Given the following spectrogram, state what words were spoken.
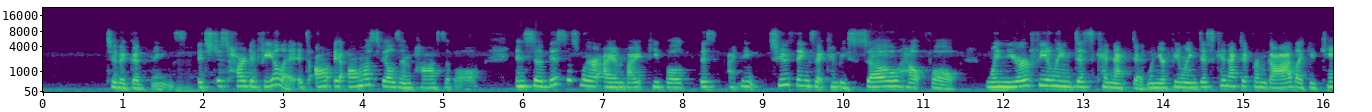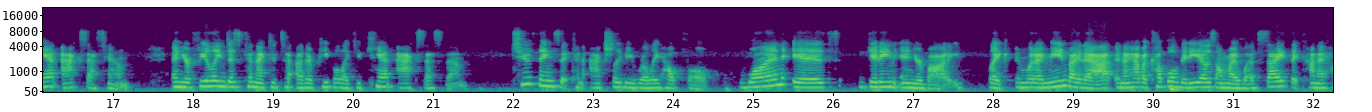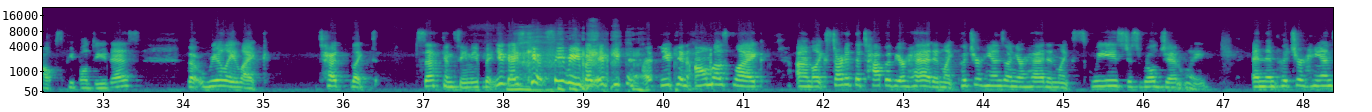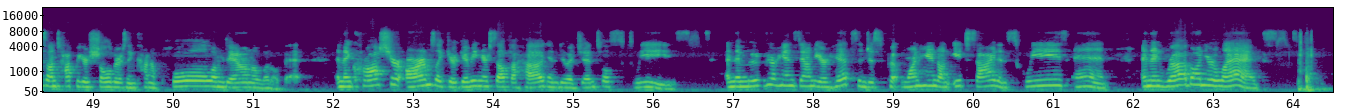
to the good things. Mhm. It's just hard to feel it. It's all it almost feels impossible. And so this is where I invite people. This I think two things that can be so helpful when you're feeling disconnected, when you're feeling disconnected from God, like you can't access Him and you're feeling disconnected to other people, like you can't access them. Two things that can actually be really helpful. One is getting in your body. Like, and what I mean by that, and I have a couple videos on my website that kind of helps people do this, but really like Ted, like Seth can see me, but you guys can't see me. But if you can, if you can almost like, um, like start at the top of your head and like put your hands on your head and like squeeze just real gently and then put your hands on top of your shoulders and kind of pull them down a little bit. And then cross your arms like you're giving yourself a hug and do a gentle squeeze. And then move your hands down to your hips and just put one hand on each side and squeeze in. And then rub on your legs.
